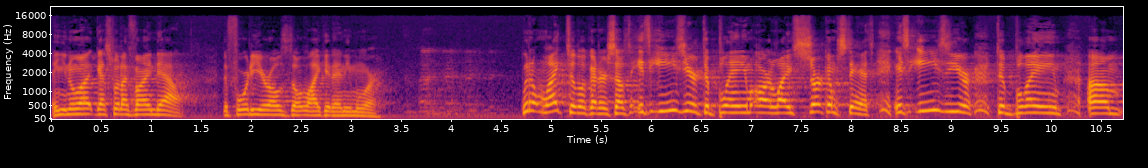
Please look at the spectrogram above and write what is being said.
And you know what? Guess what I find out? The 40 year olds don't like it anymore. We don't like to look at ourselves. It's easier to blame our life circumstance. It's easier to blame um,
